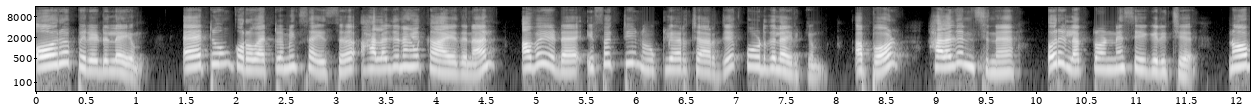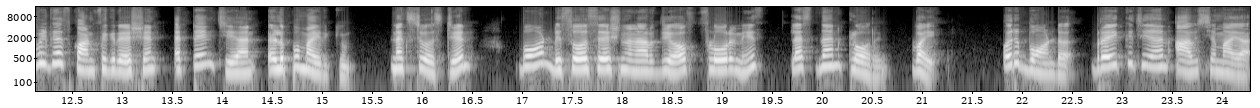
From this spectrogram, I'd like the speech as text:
ഓരോ പീരീഡിലെയും ഏറ്റവും കുറവ് അറ്റോമിക് സൈസ് ഹലജനങ്ങൾക്കായതിനാൽ അവയുടെ ഇഫക്റ്റീവ് ന്യൂക്ലിയർ ചാർജ് കൂടുതലായിരിക്കും. അപ്പോൾ ഹലജൻസിന് ഒരു ഇലക്ട്രോണിനെ സ്വീകരിച്ച് നോബിൾ ഗ്യാസ് കോൺഫിഗറേഷൻ അറ്റൈൻ ചെയ്യാൻ എളുപ്പമായിരിക്കും. Next question bond dissociation energy of fluorine is less than chlorine why ഒരു ബോണ്ട് ബ്രേക്ക് ചെയ്യാൻ ആവശ്യമായ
